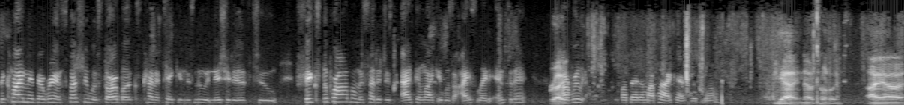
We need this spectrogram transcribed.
the climate that we're in, especially with Starbucks, kind of taking this new initiative to fix the problem instead of just acting like it was an isolated incident. Right. I really about that in my podcast as well. Yeah, no, totally. I uh,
